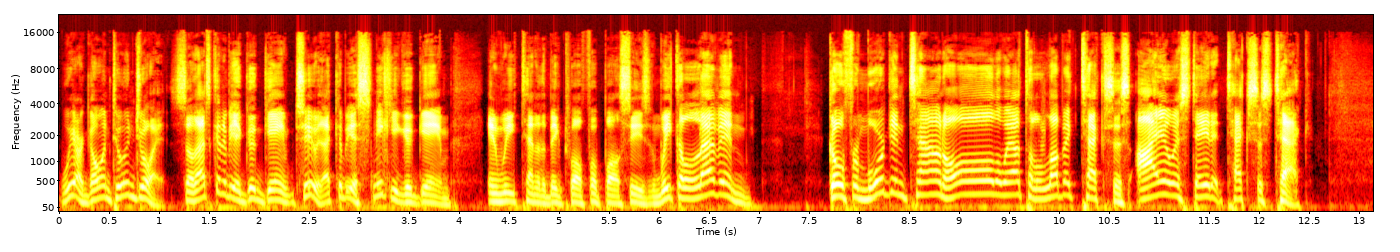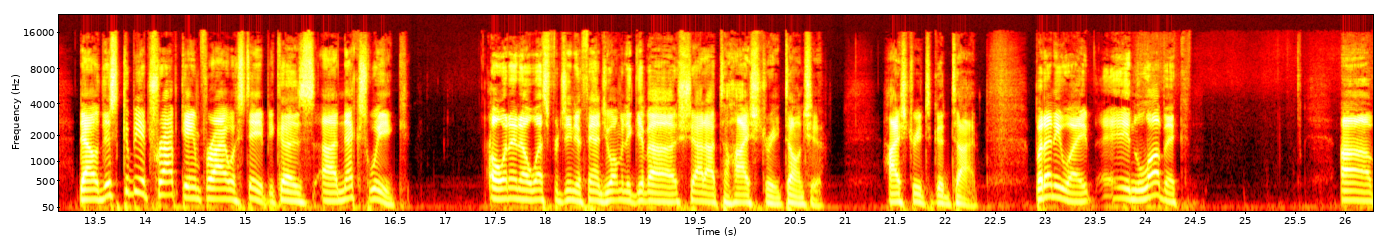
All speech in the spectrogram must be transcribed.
we are going to enjoy it. So that's going to be a good game, too. That could be a sneaky good game in week 10 of the Big 12 football season. Week 11, go from Morgantown all the way out to Lubbock, Texas, Iowa State at Texas Tech. Now, this could be a trap game for Iowa State because uh, next week, oh, and I know West Virginia fans, you want me to give a shout out to High Street, don't you? High Street's a good time. But anyway, in Lubbock, uh,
